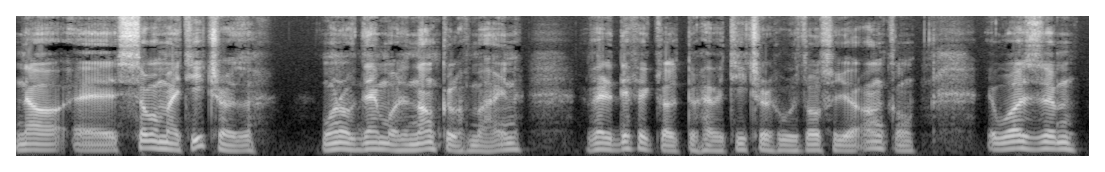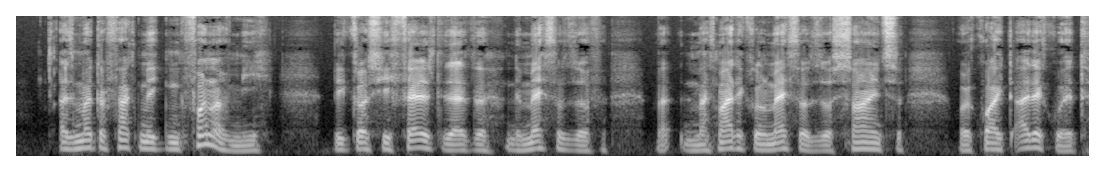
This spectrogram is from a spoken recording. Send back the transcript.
Now, uh, some of my teachers, one of them was an uncle of mine, very difficult to have a teacher who was also your uncle, it was, um, as a matter of fact, making fun of me because he felt that uh, the methods of uh, mathematical methods of science were quite adequate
